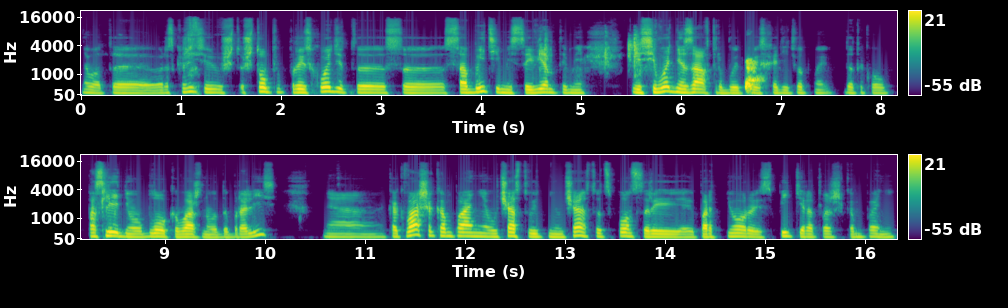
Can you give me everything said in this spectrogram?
Вот, э, расскажите, что, что происходит э, с событиями, с ивентами. И сегодня, завтра будет происходить. Вот мы до такого последнего блока важного добрались. Э, как ваша компания участвует, не участвует, спонсоры, партнеры, спикеры от вашей компании.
